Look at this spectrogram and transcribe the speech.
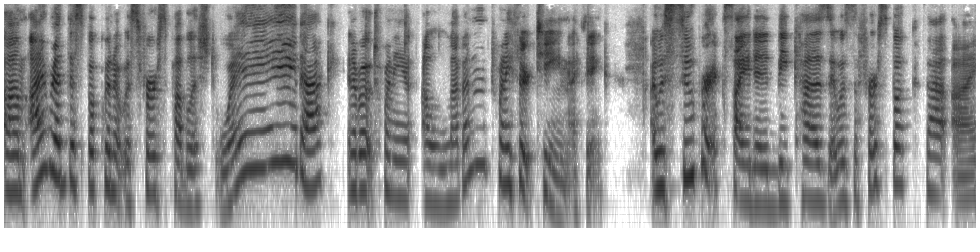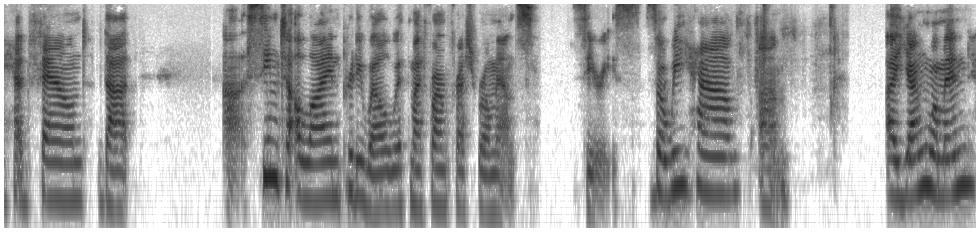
Um, I read this book when it was first published way back in about 2011, 2013, I think. I was super excited because it was the first book that I had found that uh, seemed to align pretty well with my Farm Fresh romance series. So we have um, a young woman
